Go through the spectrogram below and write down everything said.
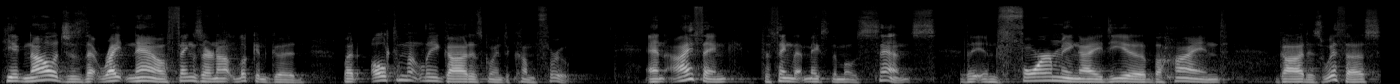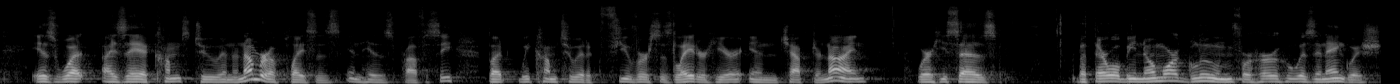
He acknowledges that right now things are not looking good, but ultimately God is going to come through. And I think the thing that makes the most sense, the informing idea behind God is with us, is what Isaiah comes to in a number of places in his prophecy, but we come to it a few verses later here in chapter 9, where he says, But there will be no more gloom for her who was in anguish.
